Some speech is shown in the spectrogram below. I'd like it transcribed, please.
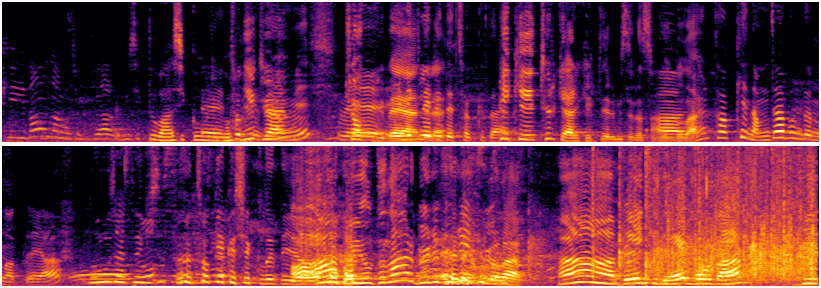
터키 너무너무 좋고요. 음식도 맛있고 네, 그리고 çok Ne diyor? güzelmiş. ve Çok yemekleri beğendiler. de çok güzel. Peki Türk erkeklerimizi nasıl 아, buldular? 터키 남자분들은 어때요? 너무 잘생기셨어요. çok yakışıklı diyor. Aa bayıldılar böyle böyle yapıyorlar. Ha belki de buradan bir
